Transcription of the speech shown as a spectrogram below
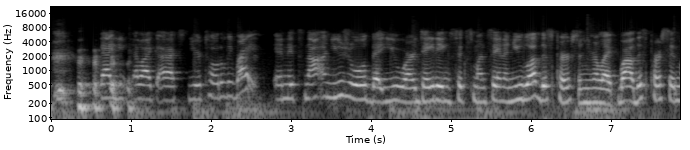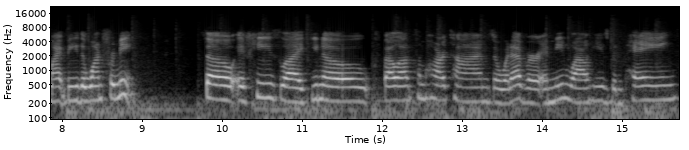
That you, like uh, you're totally right. And it's not unusual that you are dating six months in and you love this person. You're like wow this person might be the one for me. So if he's like you know fell on some hard times or whatever and meanwhile he's been paying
